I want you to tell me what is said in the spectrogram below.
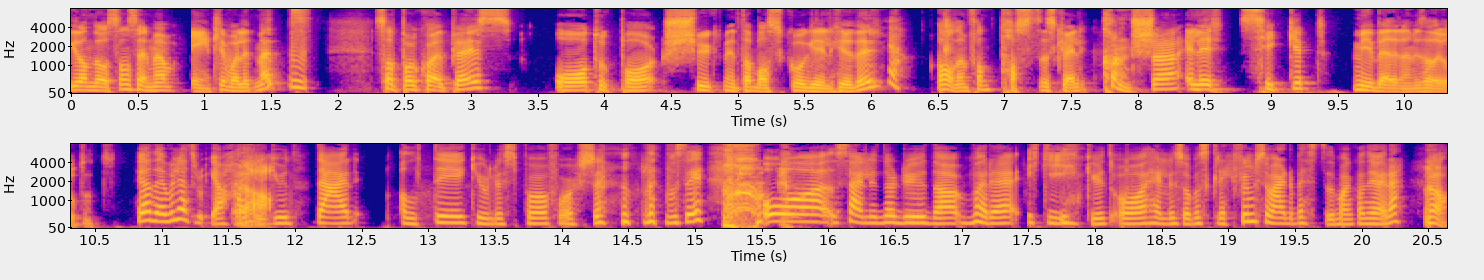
Grandiosaen, selv om jeg egentlig var litt mett. Mm. Satt på Quiet Place og tok på sjukt mye tabasco og grillkrydder. Ja. Og hadde en fantastisk kveld. Kanskje, eller sikkert, mye bedre enn hvis jeg hadde gått ut. Ja, det vil jeg tro. Ja, herregud. Det er alltid kulest på vorset, holdt jeg på å si. Og særlig når du da bare ikke gikk ut og heller så på skrekkfilm, som er det beste man kan gjøre. Ja.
